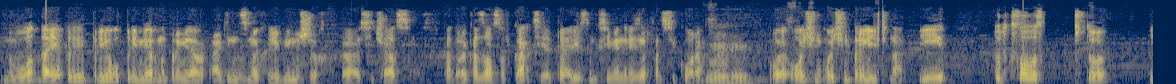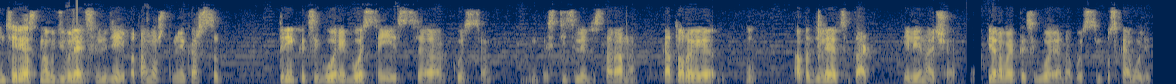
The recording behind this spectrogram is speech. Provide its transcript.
Ну вот, да, я при, привел пример, например, один из моих любимейших э, сейчас который оказался в карте, это рислинг семейный резерв от Сикора. Mm-hmm. Очень, очень прилично. И тут, к слову, что интересно удивлять людей, потому что, мне кажется, три категории гостя есть, э, Костя, посетители ресторана, которые ну, определяются так или иначе. Первая категория, допустим, пускай будет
